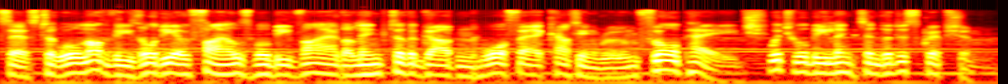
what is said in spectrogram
Access to all of these audio files will be via the link to the Garden Warfare Cutting Room floor page which will be linked in the description.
